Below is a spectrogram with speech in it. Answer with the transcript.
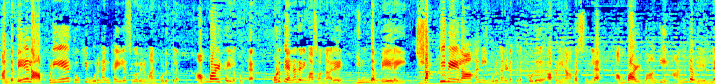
அந்த வேலை அப்படியே தூக்கி முருகன் கையில சிவபெருமான் கொடுக்கல. அம்பாள் கையில கொடுத்தார் கொடுத்து என்ன தெரியுமா சொன்னாரு? இந்த வேலை சக்தி வேலாக நீ முருகனிடத்துல கொடு அப்படின்னு அவர் சொல்ல. அம்பாள் வாங்கி அந்த வேல்ல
